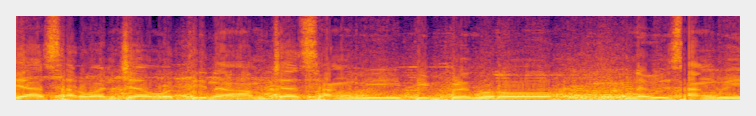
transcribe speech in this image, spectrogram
या सर्वांच्या वतीनं आमच्या सांगवी पिंपळेगुरू नवी सांगवी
